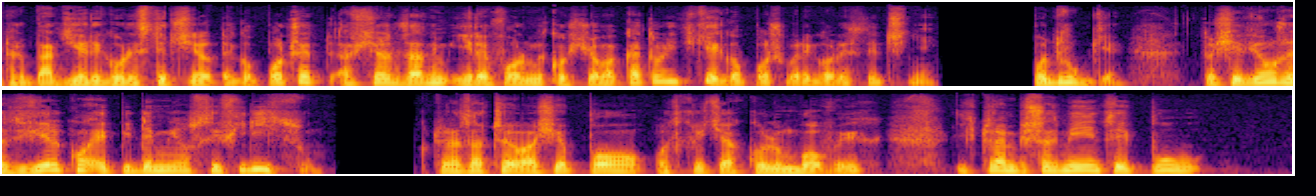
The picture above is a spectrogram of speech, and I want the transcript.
który bardziej rygorystycznie do tego podszedł, a w ślad za tym i reformy Kościoła katolickiego poszły rygorystycznie. Po drugie, to się wiąże z wielką epidemią syfilisu, która zaczęła się po odkryciach kolumbowych i która przez mniej więcej pół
